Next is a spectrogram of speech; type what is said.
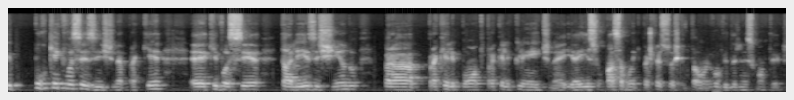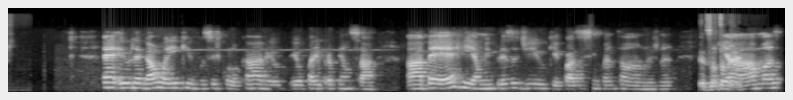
e por que que você existe, né? Para que é, que você está ali existindo para aquele ponto, para aquele cliente, né? E aí isso passa muito para as pessoas que estão envolvidas nesse contexto. É, e o legal aí que vocês colocaram, eu, eu parei para pensar. A BR é uma empresa de o quê? Quase 50 anos, né? Exatamente. E a Amazon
